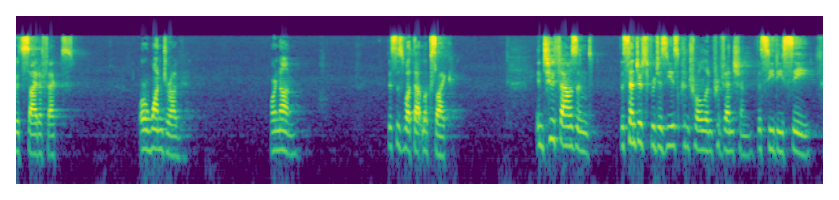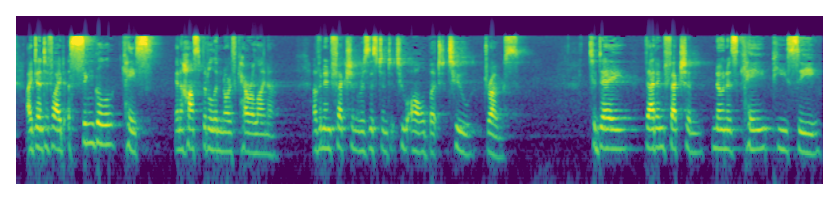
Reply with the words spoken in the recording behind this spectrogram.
with side effects, or one drug, or none. This is what that looks like. In 2000, the Centers for Disease Control and Prevention, the CDC, identified a single case in a hospital in North Carolina of an infection resistant to all but two drugs. Today, that infection, known as KPC,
